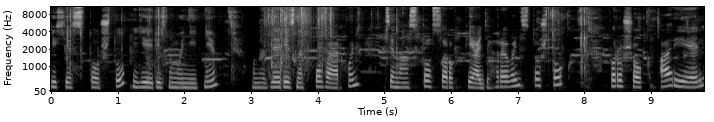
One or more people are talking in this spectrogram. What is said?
Їх є 100 штук, є різноманітні. Вони для різних поверхонь. Ціна 145 гривень 100 штук. Порошок Аріель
